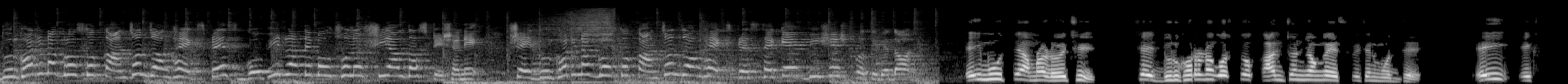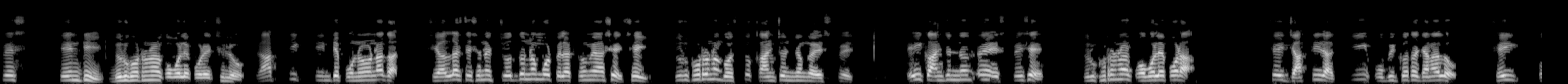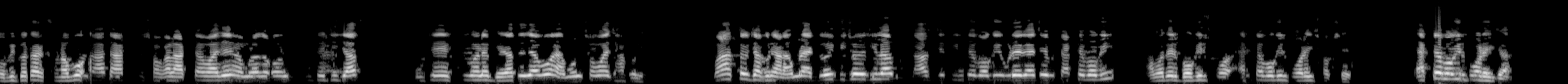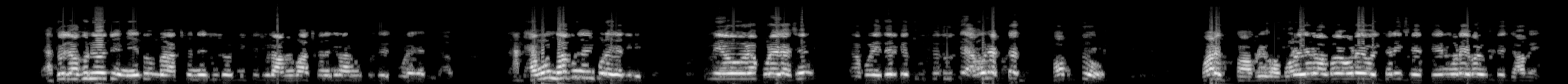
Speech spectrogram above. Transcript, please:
দুর্ঘটনাগ্রস্ত Kanchenjunga express গভীর রাতে পৌঁছলো শিয়ালদা স্টেশনে। সেই দুর্ঘটনাগ্রস্ত কাঞ্চনজঙ্ঘা এক্সপ্রেস থেকে বিশেষ প্রতিবেদন। এই মুহূর্তে আমরা রয়েছি সেই দুর্ঘটনাগ্রস্ত কাঞ্চনজঙ্ঘা এক্সপ্রেসের মধ্যে। এই এক্সপ্রেস ট্রেনটি দুর্ঘটনার কবলে পড়েছিল রাত্রি তিনটে পনেরো নাগাদ। শিয়ালদা স্টেশনের চোদ্দ নম্বর প্ল্যাটফর্মে আসে সেই দুর্ঘটনাগ্রস্ত কাঞ্চনজঙ্ঘা এক্সপ্রেস। এই কাঞ্চনজঙ্ঘা এক্সপ্রেসে দুর্ঘটনার কবলে পড়া সেই যাত্রীরা কি অভিজ্ঞতা জানালো? সেই অভিজ্ঞতা শোনাবো। সকাল আটটা বাজে, আমরা যখন উঠেছি জাস্ট উঠে একটু মানে বেড়াতে যাব, এমন সময় ঝাঁকুনি। মারাত্মক ঝাঁকুনি। আর আমরা একদমই পিছনে ছিলাম লাস্ট যে তিনটে বগি উড়ে গেছে, চারটে বগি, আমাদের বগির একটা বগির পরেই সব একটা বগির পরেই যা। এত ঝাঁকুনি হয়েছে, মেয়ে তো মাঝখানে ছিল, নিচে ছিল, আমি মাঝখানে ছিলাম, আমি পড়ে গেছি এমন ঝাঁকুনি আমি পড়ে গেছি। নিচে। মেয়ে ওরা পড়ে গেছে। তারপর এদেরকে তুলতে তুলতে এমন একটা বাপরে ওইখানেই ট্রেন মনে এবার উঠে যাবে।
